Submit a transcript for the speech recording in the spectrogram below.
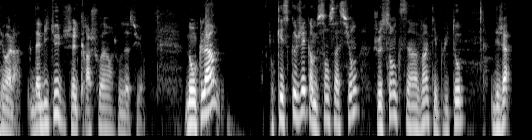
Et voilà. D'habitude, j'ai le crachoir, je vous assure. Donc là, qu'est-ce que j'ai comme sensation? Je sens que c'est un vin qui est plutôt déjà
